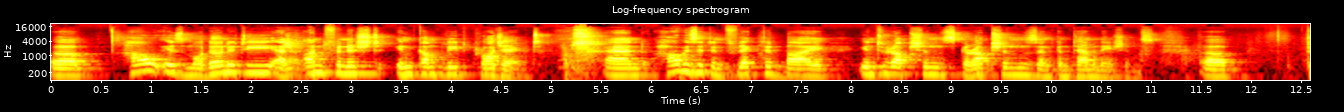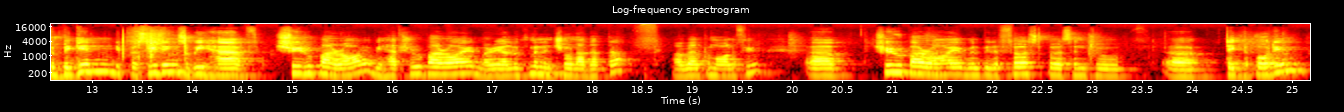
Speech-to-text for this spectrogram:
Uh, how is modernity an unfinished, incomplete project? And how is it inflected by interruptions, corruptions, and contaminations? Uh, to begin the proceedings, we have Srirupa Roy, we have Srirupa Roy, Maria Lukman, and Shona Datta. I welcome all of you. Uh, Srirupa Roy will be the first person to uh, take the podium.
